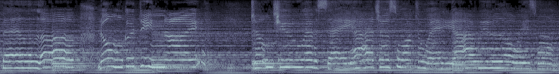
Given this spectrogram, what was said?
Spell of love. No one could deny. Don't you ever say I just walked away. I will always want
